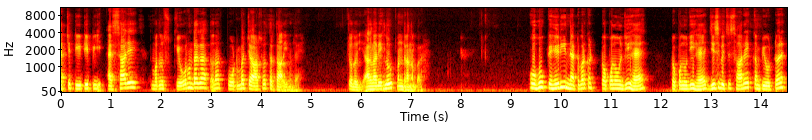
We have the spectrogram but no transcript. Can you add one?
HTTPS ਆ ਜੇ ਮਤਲਬ ਸਿਕਿਉਰ ਹੁੰਦਾਗਾ ਤਾਂ ਉਹਦਾ ਪੋਰਟ ਨੰਬਰ 443 ਹੁੰਦਾ ਹੈ। ਚਲੋ ਜੀ, ਅਗਲਾ ਦੇਖ ਲਓ 15 ਨੰਬਰ। ਉਹ ਕਿਹੜੀ ਨੈਟਵਰਕ ਟੋਪੋਲੋਜੀ ਹੈ? ਟੋਪੋਲੋਜੀ ਹੈ ਜਿਸ ਵਿੱਚ ਸਾਰੇ ਕੰਪਿਊਟਰ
